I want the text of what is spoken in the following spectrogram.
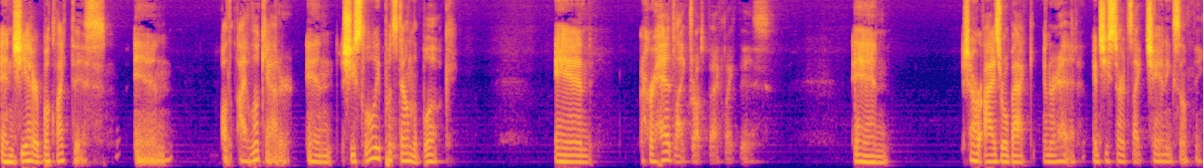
and she had her book like this, and I look at her and she slowly puts down the book and her head like drops back like this. And her eyes roll back in her head and she starts like chanting something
